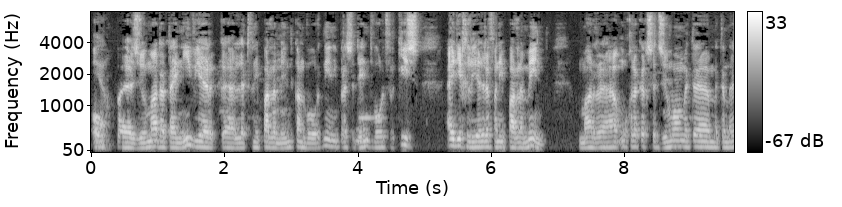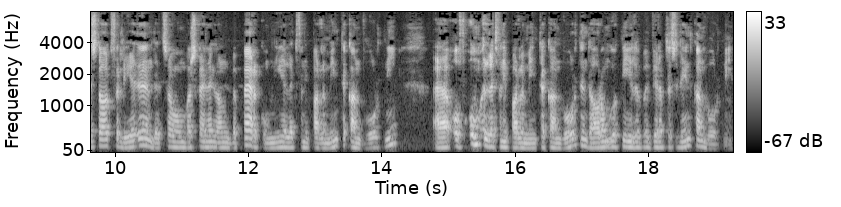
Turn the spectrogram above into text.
op ja. uh, Zuma dat hy nie weer uh, lid van die parlement kan word nie en die president word verkies uit die geleedere van die parlement. Maar uh, ongelukkig sit Zuma met 'n met 'n misdaad verlede en dit sou hom waarskynlik dan beperk om nie 'n lid van die parlement te kan word nie. Uh of om 'n lid van die parlement te kan word en daarom ook nie weer 'n president kan word nie.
